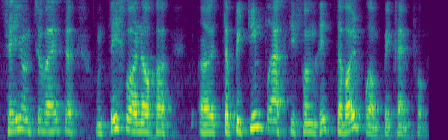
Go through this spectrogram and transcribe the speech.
See und so weiter. Und das war nachher äh, der Beginn praktisch von der Waldbrandbekämpfung.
